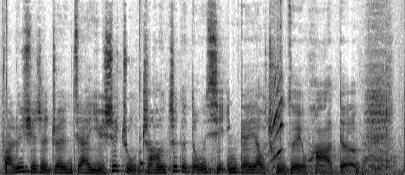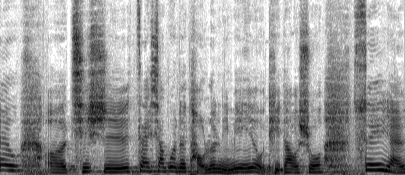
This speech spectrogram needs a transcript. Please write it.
法律学者专家也是主张这个东西应该要除罪化的，但呃，其实，在相关的讨论里面也有提到说，虽然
